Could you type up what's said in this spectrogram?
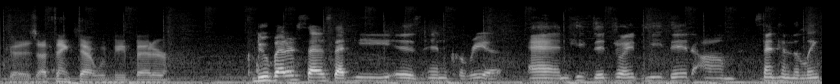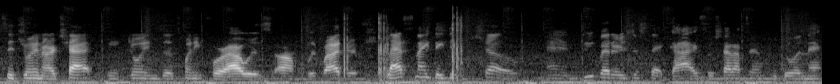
because I think that would be better. Do Better says that he is in Korea and he did join he did um send him the link to join our chat join the 24 hours um with Roger. Last night they did the show and Do Better is just that guy. So shout out to him for doing that.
